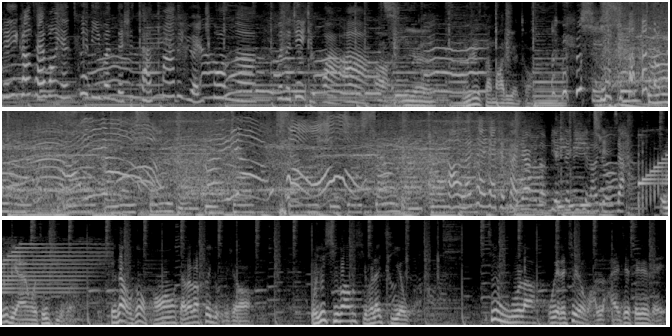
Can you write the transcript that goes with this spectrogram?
人家刚才汪岩特地问的是咱妈的原创啊，问的这句话啊。啊，那个不是咱妈的原创。好，来看一下陈凯第二个短片，再继续了解一下。有一点我贼喜欢，就在我跟我朋友在外边喝酒的时候，我就希望我媳妇来接我。进屋了，我给她介绍完了，哎，这谁谁谁，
